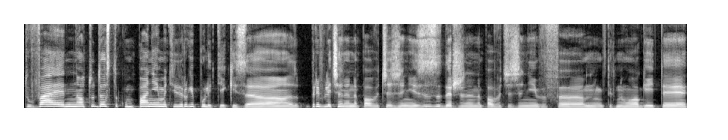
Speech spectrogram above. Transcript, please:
Това е едното. Доста компании имат и други политики за привличане на повече жени, за задържане на повече жени в технологиите.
